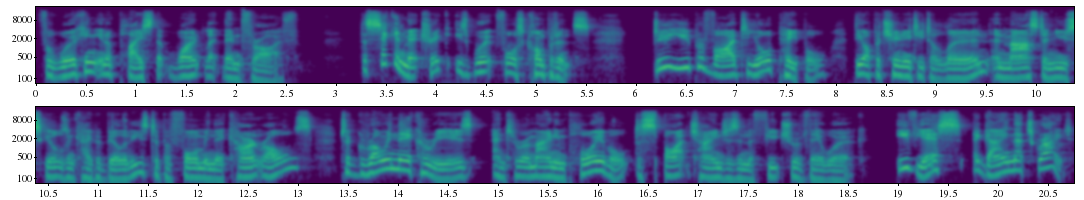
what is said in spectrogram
for working in a place that won't let them thrive. The second metric is workforce competence. Do you provide to your people the opportunity to learn and master new skills and capabilities to perform in their current roles, to grow in their careers, and to remain employable despite changes in the future of their work? If yes, again, that's great.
